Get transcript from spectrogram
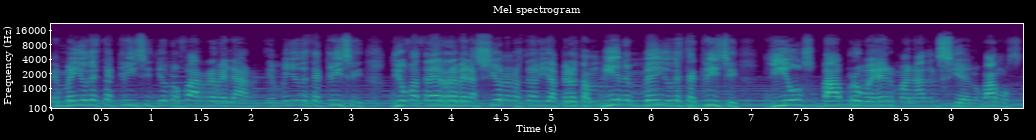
En medio de esta crisis Dios nos va a revelar. En medio de esta crisis Dios va a traer revelación a nuestra vida. Pero también en medio de esta crisis Dios va a proveer maná del cielo. Vamos,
